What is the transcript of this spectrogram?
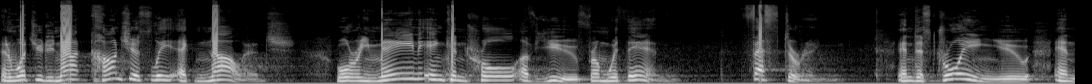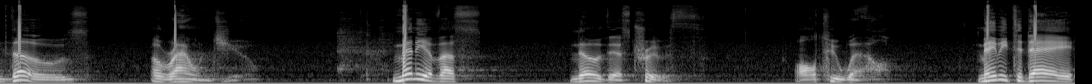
And what you do not consciously acknowledge will remain in control of you from within, festering and destroying you and those around you. Many of us know this truth all too well. Maybe today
